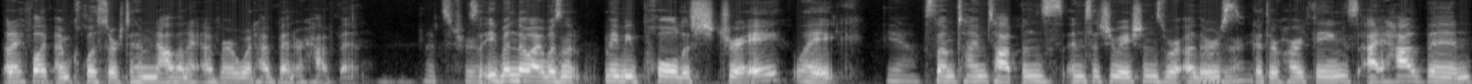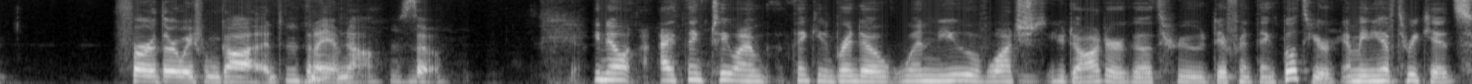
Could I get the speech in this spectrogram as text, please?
that I feel like I'm closer to Him now than I ever would have been or have been. That's true. So even though I wasn't maybe pulled astray, like Yeah. sometimes happens in situations where others right. go through hard things, I have been further away from God Mm-hmm. than I am now. So You know, I think too, I'm thinking, Brenda, when you have watched your daughter go through different things, both your, I mean, you have three kids,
